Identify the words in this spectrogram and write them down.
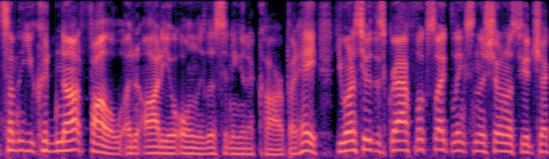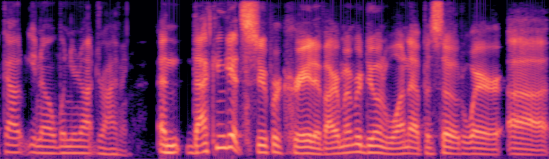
something you could not follow an audio only listening in a car. But hey, you want to see what this graph looks like? Links in the show notes for you to check out, you know, when you're not driving. And that can get super creative. I remember doing one episode where uh,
